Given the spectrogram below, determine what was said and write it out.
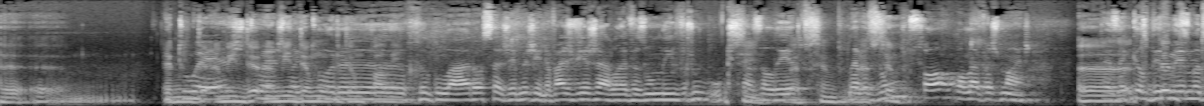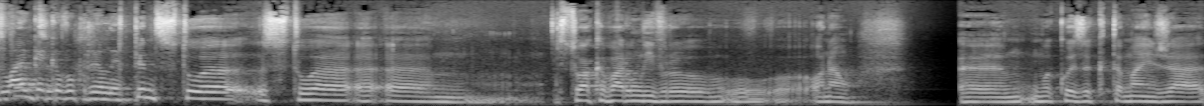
uh, uh, a tu mim, és, a mim, tu és a mim leitor deu, regular, ou seja, imagina, vais viajar, levas um livro, o que sim, estás a ler, sempre, levas um sempre. só ou levas mais? Uh, Tens aquele depende, dilema o que é que eu vou querer ler? Depende se estou a, se estou a, a, a se estou a acabar um livro ou, ou não uma coisa que também já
